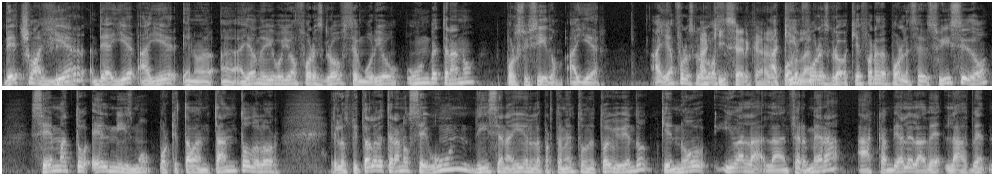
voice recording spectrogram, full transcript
De hecho, ayer, de ayer, ayer, en, uh, allá donde vivo yo en Forest Grove, se murió un veterano por suicidio, ayer. Allá en Forest Grove. Aquí cerca de Aquí en. Forest Grove, aquí afuera de Portland. Se suicidó, se mató él mismo porque estaba en tanto dolor. El hospital de veteranos, según dicen ahí en el apartamento donde estoy viviendo, que no iba la, la enfermera a cambiarle la las, las, vendas,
